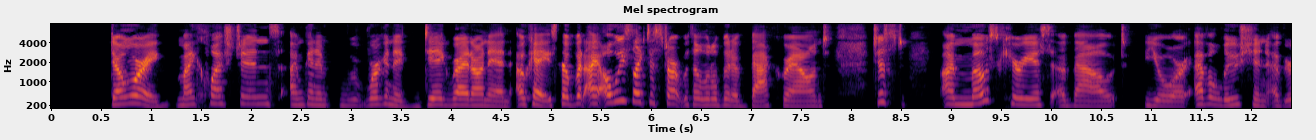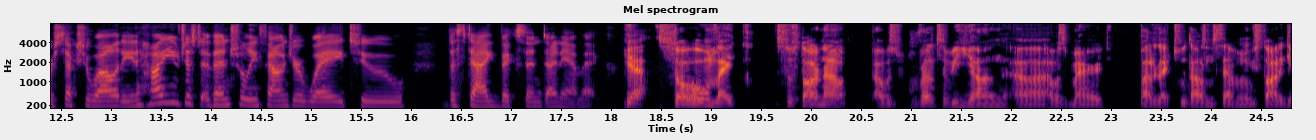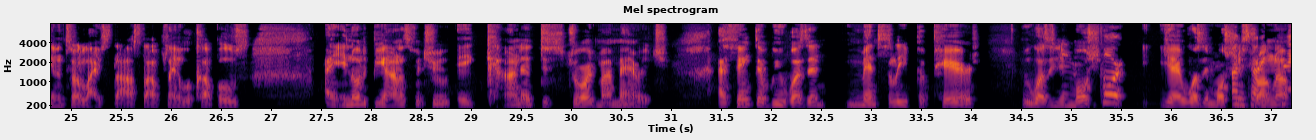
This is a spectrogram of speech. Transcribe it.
Don't worry. My questions, I'm going to, we're going to dig right on in. Okay. So, but I always like to start with a little bit of background. Just, I'm most curious about your evolution of your sexuality and how you just eventually found your way to the stag vixen dynamic. Yeah. So, like, so starting out, I was relatively young. Uh, I was married about like 2007. We started getting into a lifestyle, started playing with couples. And in order to be honest with you, it kind of destroyed my marriage. I think that we wasn't mentally prepared. We wasn't emotionally. Yeah, it wasn't emotionally strong enough.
